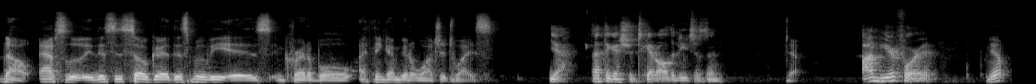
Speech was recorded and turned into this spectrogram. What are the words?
No, absolutely. This is so good. This movie is incredible. I think I'm going to watch it twice. Yeah, I think I should get all the details in. Yeah. I'm here for it. Yep.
